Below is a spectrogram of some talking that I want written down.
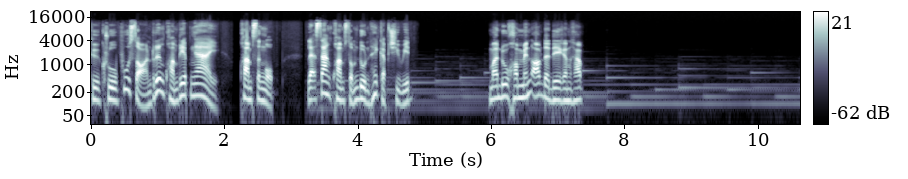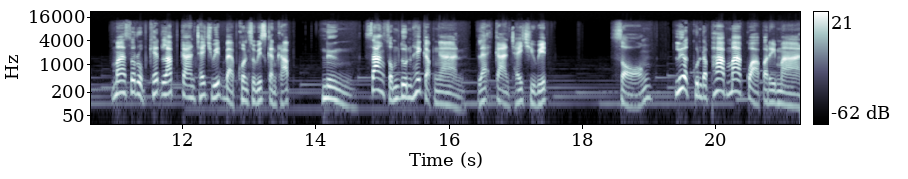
คือครูผู้สอนเรื่องความเรียบง่าย ความสงบ และสร้างความสมดุลให้กับชีวิต มาดูคอมเมนต์ออฟเดอะเดย์กันครับ มาสรุปเคล็ดลับการใช้ชีวิตแบบคนสวิสกันครับ 1. สร้างสมดุลให้กับงานและการใช้ชีวิต 2. เลือกคุณภาพมากกว่าปริมาณ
